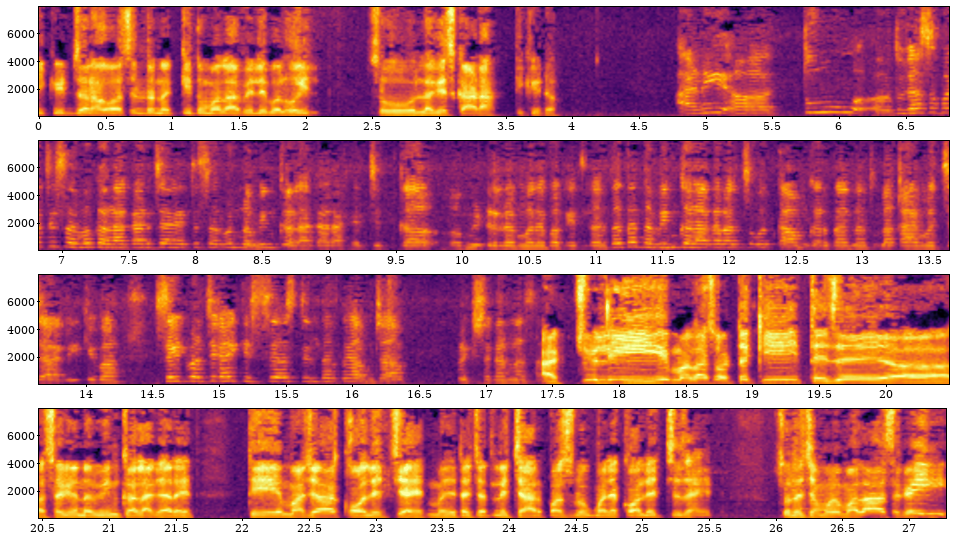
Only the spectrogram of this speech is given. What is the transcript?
तिकीट जर हवं असेल तर नक्की तुम्हाला अवेलेबल होईल. सो लगेच काढा तिकीट आणि तू तुझ्यासोबतचे सर्व कलाकार जे आहेत ते सर्व नवीन कलाकार आहेत. जितकं मी ट्रेलरमध्ये बघितलं तर त्या नवीन कलाकारांसोबत काम करताना तुला काय मज्जा आली? किंवा सेटवरचे काही किस्से असतील तर ते आमच्या प्रेक्षकांना ऍक्च्युली मला असं वाटतं की ते जे सगळे नवीन कलाकार आहेत ते माझ्या कॉलेजचे आहेत. म्हणजे त्याच्यातले चार पाच लोक माझ्या कॉलेजचेच आहेत. सो त्याच्यामुळे मला असं काही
